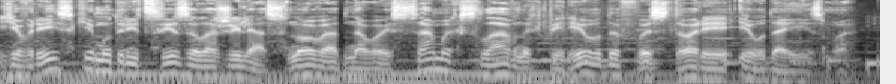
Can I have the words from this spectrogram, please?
еврейские мудрецы заложили основы одного из самых славных периодов в истории иудаизма –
